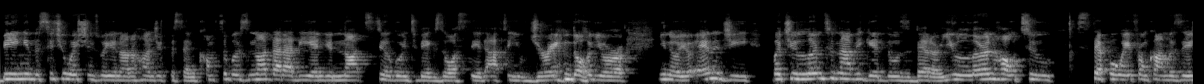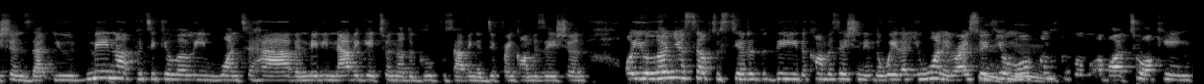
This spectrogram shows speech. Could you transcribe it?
being in the situations where you're not 100% comfortable. It's not that at the end you're not still going to be exhausted after you've drained all your you know your energy but you learn to navigate those better. You learn how to step away from conversations that you may not particularly want to have and maybe navigate to another group who's having a different conversation or you learn yourself to steer the, the, the conversation in the way that you want it right? So if you're more mm-hmm. comfortable about talking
